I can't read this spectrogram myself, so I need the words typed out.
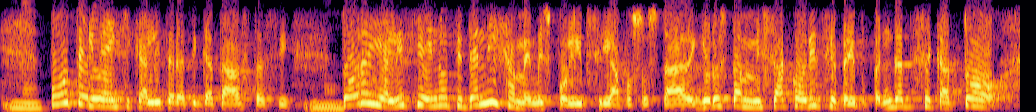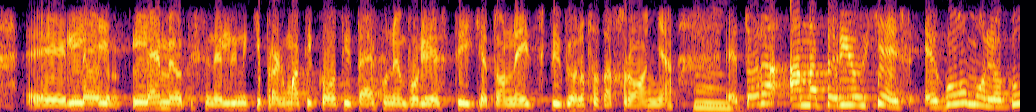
ναι. πότε ελέγχει καλύτερα την κατάσταση. Ναι. Τώρα η αλήθεια είναι ότι δεν είχαμε εμείς πολύ ψηλά ποσοστά. Γύρω στα μισά κορίτσια περίπου, 50% ε, λέει, λέμε ότι στην ελληνική πραγματικότητα έχουν εμβολιαστεί για τον HPV όλα αυτά τα χρόνια. Ε, τώρα αναπεριοχές. Εγώ ομολογώ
